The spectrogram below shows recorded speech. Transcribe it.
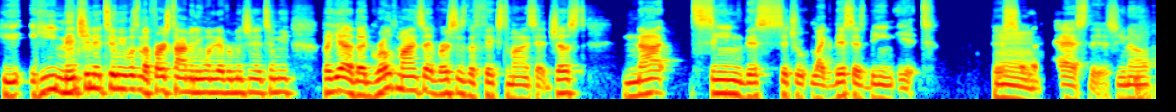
he he mentioned it to me. It wasn't the first time anyone had ever mentioned it to me, but yeah, the growth mindset versus the fixed mindset. Just not seeing this situ like this as being it. There's mm. so much past this, you know.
